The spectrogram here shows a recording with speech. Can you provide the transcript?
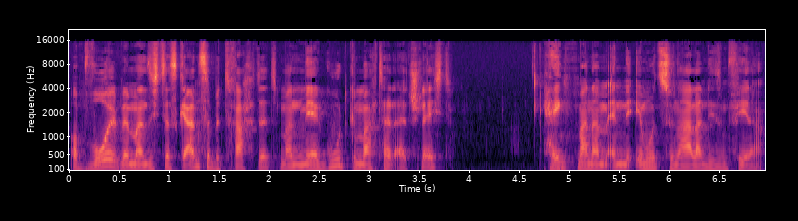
Obwohl, wenn man sich das Ganze betrachtet, man mehr gut gemacht hat als schlecht, hängt man am Ende emotional an diesem Fehler.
